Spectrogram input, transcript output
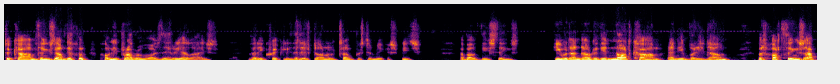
to calm things down. The only problem was they realized very quickly that if Donald Trump was to make a speech about these things, he would undoubtedly not calm anybody down, but hot things up.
